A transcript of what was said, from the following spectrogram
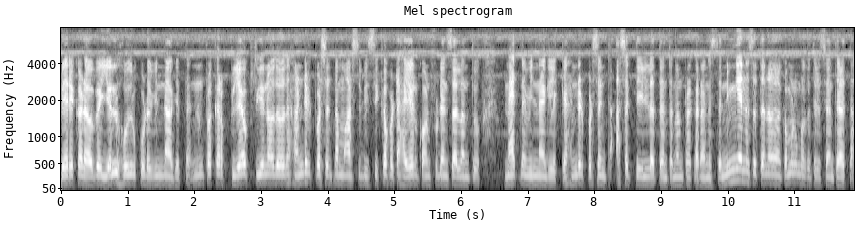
ಬೇರೆ ಕಡೆ ಅವೇ ಎಲ್ಲಿ ಹೋದರೂ ಕೂಡ ವಿನ್ ಆಗುತ್ತೆ. ನನ್ನ ಪ್ರಕಾರ ಪ್ಲೇ ಆಫ್ಸ್ ಏನೋದು ಹಂಡ್ರೆಡ್ ಪರ್ಸೆಂಟ್ ನಮ್ಮ ಸಿ ಬಿ ಸಿಕ್ಕಾಪಟ್ಟೆ ಹೈ ಆನ್ ಕಾನ್ಫಿಡೆನ್ಸಲ್ಲಂತೂ ಮ್ಯಾಚ್ನ ವಿನ್ ಆಗಲಿಕ್ಕೆ ಹಂಡ್ರೆಡ್ ಪರ್ಸೆಂಟ್ ಆಸಕ್ತಿ ಇಲ್ಲತ್ತೆ ಅಂತ ನನ್ನ ಪ್ರಕಾರ ಅನಿಸುತ್ತೆ ನಿಮ್ಗೆ ಅನಿಸುತ್ತೆ ನಾನು ಕಮೆಂಟ್ ಮೂಲಕ ತಿಳಿಸಿ ಅಂತ ಹೇಳ್ತಾ.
